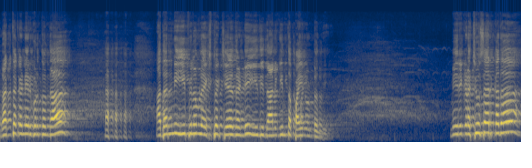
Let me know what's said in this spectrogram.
రక్త కన్నీరు గుర్తుందా? అదన్నీ ఈ ఫిలంలో ఎక్స్పెక్ట్ చేయదండి ఇది దానికింత పైన ఉంటుంది. మీరు ఇక్కడ చూశారు కదా?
